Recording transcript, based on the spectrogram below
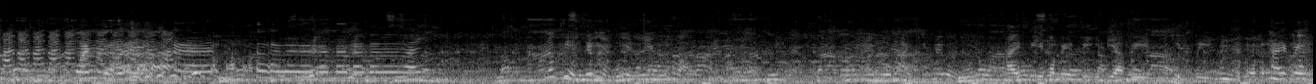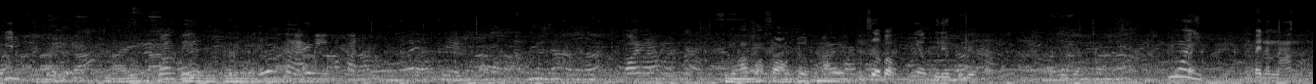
ไม่ไม่ไม่ไม่ไม่ไม่ไม่ไม่เราเปลี่ยนเป็นอย่างอื่นเลยดีกว่า ไทยฟรีเขมรฟรีอินเดียฟรีกินฟรีไทยไปกินไหลกลางปีไทยฟรีมาก่อนหรือว่ากว่าสองเดือนเข้ามเสื้อแบบเนี่ยกูเรียกูเรียห่วยไปน้ำน้ำ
